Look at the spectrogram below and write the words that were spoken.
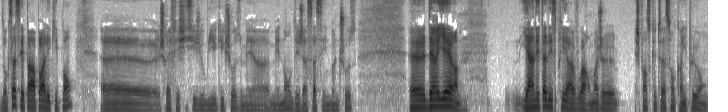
Donc ça, c'est par rapport à l'équipement. Euh, je réfléchis si j'ai oublié quelque chose, mais, euh, mais non, déjà ça, c'est une bonne chose. Euh, derrière, il y a un état d'esprit à avoir. Moi, je, je pense que de toute façon, quand il pleut, on,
